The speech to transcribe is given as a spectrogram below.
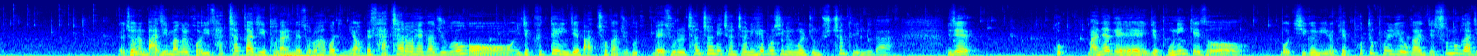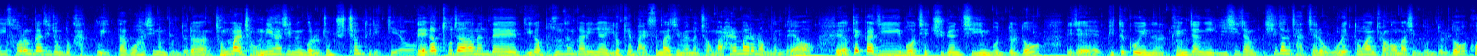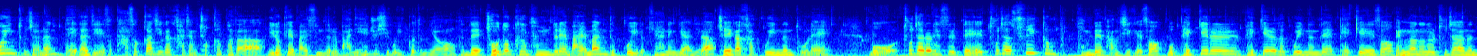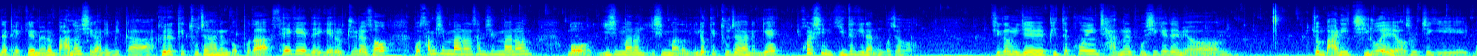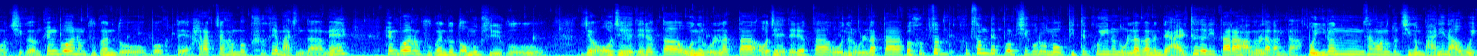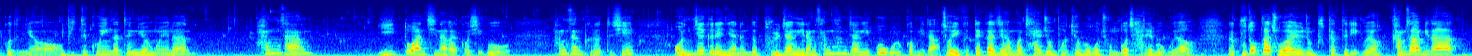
저는 마지막을 거의 4차까지 분할 매수로 하거든요. 4차로 해가지고 어 이제 그때 이제 맞춰가지고 매수를 천천히 천천히 해보시는 걸 좀 추천드립니다. 이제 고- 만약에 이제 본인께서 뭐 지금 이렇게 포트폴리오가 이제 20가지, 30가지 정도 갖고 있다고 하시는 분들은 정말 정리하시는 거를 좀 추천드릴게요. 내가 투자하는데 네가 무슨 상관이냐 이렇게 말씀하시면은 정말 할 말은 없는데요. 여태까지 뭐 제 주변 지인분들도 이제 비트코인을 굉장히 이 시장 시장 자체를 오랫동안 경험하신 분들도 코인 투자는 네 가지에서 다섯 가지가 가장 적합하다 이렇게 말씀들을 많이 해주시고 있거든요. 근데 저도 그 분들의 말만 듣고 이렇게 하는 게 아니라 제가 갖고 있는 돈에 뭐 투자를 했을 때 투자 수익금 부- 분배 방식에서 뭐 100개를 100개를 갖고 있는데 100개에서 100만 원을 투자하는데 100개면은 만 원씩 아닙니까? 그렇게 투자하는 것보다 3개, 4개를 줄여서 뭐 30만 원, 30만 원, 뭐 20만 원, 20만 원 이렇게 투자하는 게 훨씬 이득이라는 거죠. 지금 이제 비트코인 장을 보시게 되면 좀 많이 지루해요, 솔직히. 뭐 지금 횡보하는 구간도 뭐 그때 하락장 한번 크게 맞은 다음에 횡보하는 구간도 너무 길고 이제 어제 내렸다 오늘 올랐다 어제 내렸다 오늘 올랐다. 뭐 흡성 흡성대법식으로 뭐 비트코인은 올라가는데 알트들이 따라 안 올라간다. 뭐 이런 상황도 지금 많이 나오고 있거든요. 비트코인 같은 경우에는 항상 이 또한 지나갈 것이고 항상 그렇듯이 언제 그랬냐는 듯 불장이랑 상승장이 꼭 올 겁니다. 저희 그때까지 한번 잘 좀 버텨보고 존버 잘 해보고요. 구독과 좋아요 좀 부탁드리고요. 감사합니다.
